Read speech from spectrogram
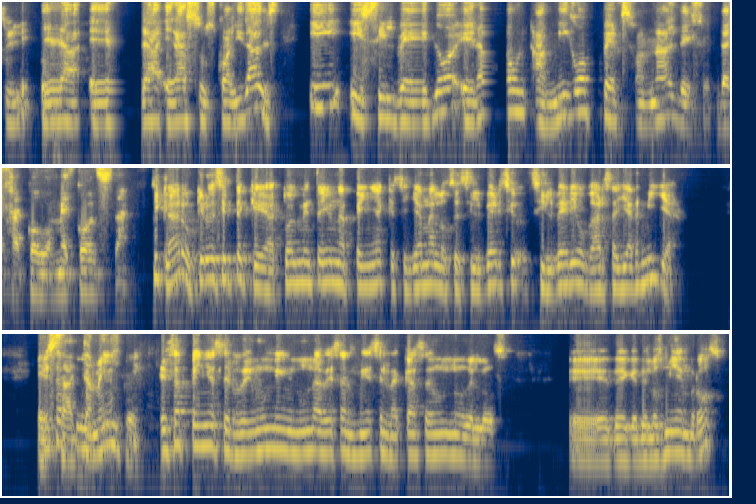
sí. era, era, era sus cualidades. Y, y Silverio era un amigo personal de, de Jacobo, me consta. Sí, claro. Quiero decirte que actualmente hay una peña que se llama los de Silverio, Silverio Garza y Armilla. Exactamente. Esa peña, se reúne una vez al mes en la casa de uno de los, eh, de, los miembros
